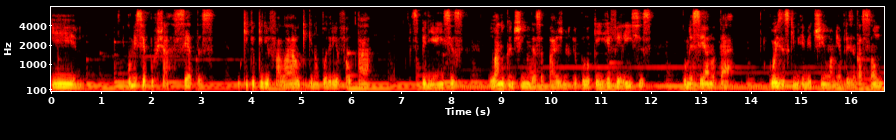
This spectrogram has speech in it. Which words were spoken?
e, comecei a puxar setas o que, que eu queria falar, o que, que não poderia faltar, experiências. Lá no cantinho dessa página eu coloquei referências, comecei a anotar coisas que me remetiam à minha apresentação,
